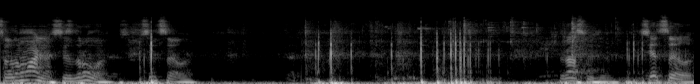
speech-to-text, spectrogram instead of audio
Все нормально, все здорово, все целы. Здравствуйте. все цілі.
